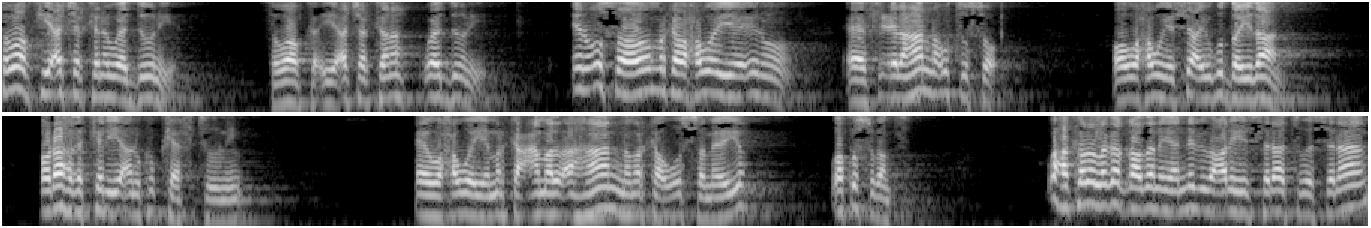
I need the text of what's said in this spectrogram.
Sawaabkii ajarkana waa doonaya. Sawaabka iyo ajarkana waa doonaya. Inuu u sababo marka waxa weeye inuu ficil ahaanna u tuso oo waxa weeye si ay ugu daydaan odhaahda keliya aanu ku kaaftoomin ee waxa weeye marka camal ahaanna marka uu sameeyo waa ku suganta. Waxaa kaloo laga qaadanayaa nebigu calayhi salaatu wasalaam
